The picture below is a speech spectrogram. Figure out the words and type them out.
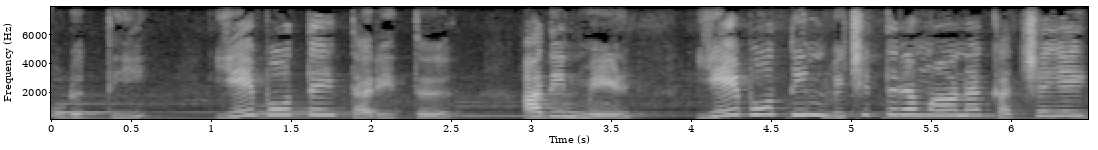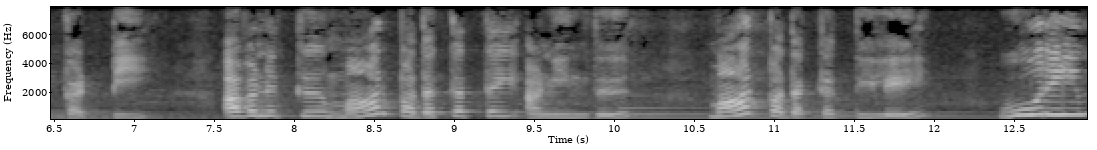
உடுத்தி ஏபோத்தை தரித்து அதின் மேல் ஏபோத்தின் விசித்திரமான கச்சையை கட்டி அவனுக்கு மார்பதக்கத்தை அணிந்து மார்பதக்கத்திலே ஊரீம்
